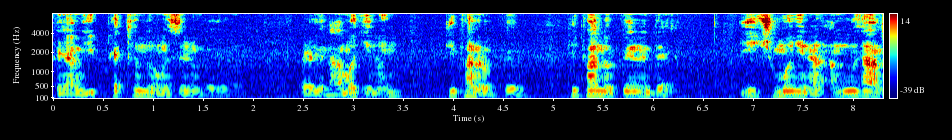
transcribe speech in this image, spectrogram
그냥 이 패턴으로만 쓰는 거예요. 그리고 나머지는 뒷판으로 빼요. 뒷판으로 빼는데 이 주머니는 항상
